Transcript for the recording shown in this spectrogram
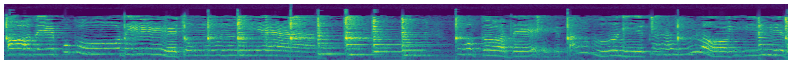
好在不过的中年，不过的本是你功劳的人。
